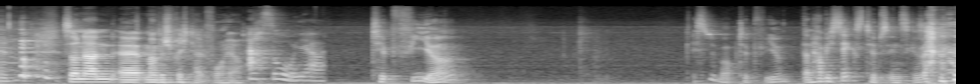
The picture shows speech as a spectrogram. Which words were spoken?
er das? sondern äh, man bespricht halt vorher. Ach so, ja. Tipp 4. Ist es überhaupt Tipp 4? Dann habe ich sechs Tipps insgesamt. Uh,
